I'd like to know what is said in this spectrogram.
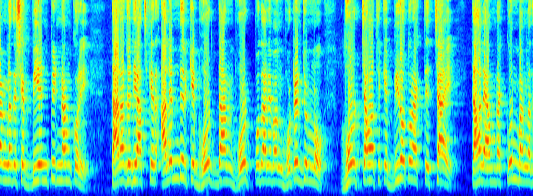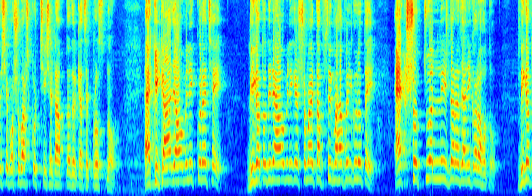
বাংলাদেশে বিএনপির নাম করে তারা যদি আজকের আলেমদেরকে ভোট দান, ভোট প্রদান এবং ভোটের জন্য ভোট চাওয়া থেকে বিরত রাখতে চায়, তাহলে আমরা কোন বাংলাদেশে বসবাস করছি সেটা আপনাদের কাছে প্রশ্ন। একই কাজ আওয়ামী লীগ করেছে। বিগত দিনে আওয়ামী লীগের সময় তাফসির মাহফিলগুলোতে একশো চুয়াল্লিশ দ্বারা জারি করা হতো। বিগত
